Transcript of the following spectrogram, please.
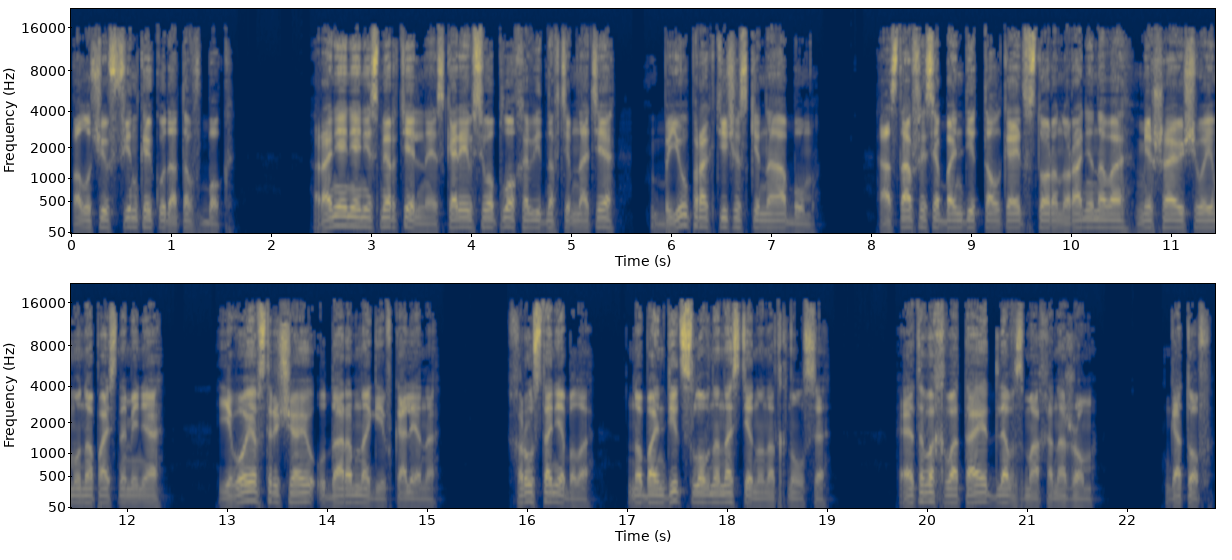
получив финкой куда-то в бок. Ранение не смертельное, скорее всего, плохо видно в темноте, бью практически на обум. Оставшийся бандит толкает в сторону раненого, мешающего ему напасть на меня. Его я встречаю ударом ноги в колено. Хруста не было, но бандит словно на стену наткнулся. Этого хватает для взмаха ножом. Готов.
